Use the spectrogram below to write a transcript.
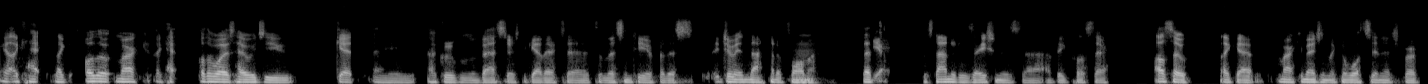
Yeah, like like other Mark, like otherwise, how would you get a, a group of investors together to to listen to you for this in that kind of format? Mm. That yeah. the standardization is uh, a big plus there. Also, like uh, Mark, you mentioned like what's in it for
